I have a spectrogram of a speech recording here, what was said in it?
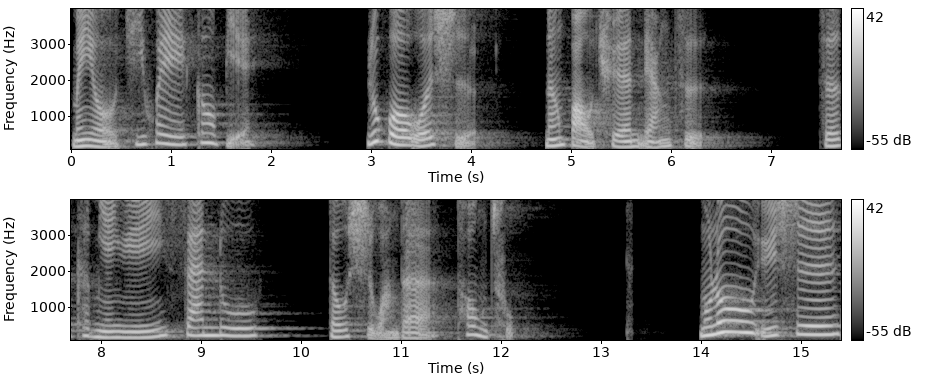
没有机会告别。如果我死，能保全两子，则可免于三鹿都死亡的痛楚。母鹿于是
